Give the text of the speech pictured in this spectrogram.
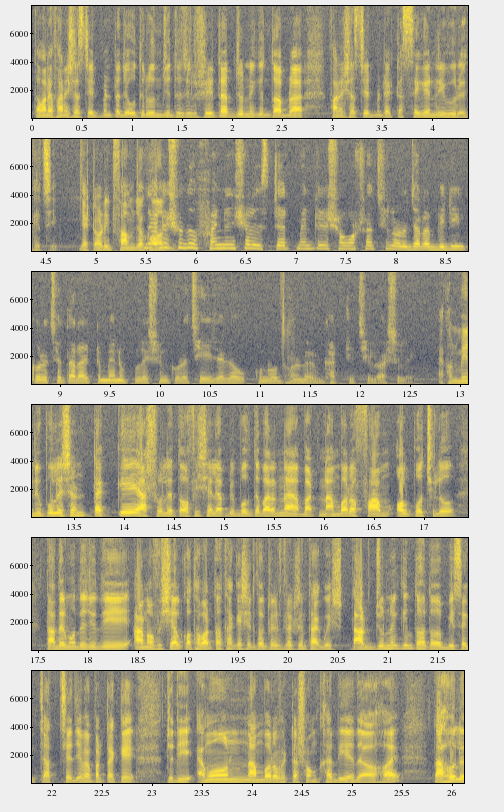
তার মানে ফাইন্যান্সিয়াল স্টেটমেন্টটা যে অতিরঞ্জিত ছিল, সেটার জন্য কিন্তু আমরা ফাইন্যান্সিয়াল স্টেটমেন্টে একটা সেকেন্ড রিভিউ রেখেছি। যে একটা অডিট ফার্ম যখন শুধু ফাইন্যান্সিয়াল স্টেটমেন্টের সমস্যা ছিল না, যারা বিডিং করেছে তারা একটা ম্যানিপুলেশন করেছে, এই জায়গাও কোনো ধরনের ঘাটতি ছিল আসলে। এখন ম্যানিপুলেশনটাকে আসলে তো অফিসিয়ালি আপনি বলতে পারেন না বাট নাম্বার অফ ফার্ম অল্প ছিল, তাদের মধ্যে যদি আনঅফিসিয়াল কথাবার্তা থাকে, সেটা তো একটা রিফ্লেকশন থাকবে তার জন্যই কিন্তু হয়তো বিসেক চাচ্ছে যে ব্যাপারটাকে যদি এমন নাম্বার অফ একটা সংখ্যা দিয়ে দেওয়া হয়, তাহলে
